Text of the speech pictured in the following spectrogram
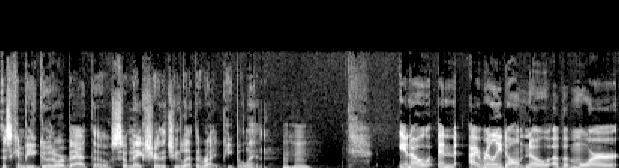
This can be good or bad, though, so make sure that you let the right people in. You know, and I really don't know of a more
